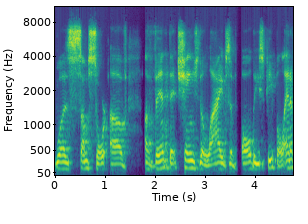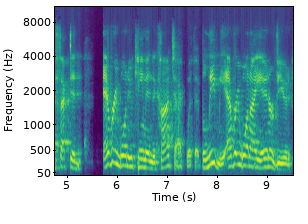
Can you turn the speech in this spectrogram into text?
was some sort of event that changed the lives of all these people and affected everyone who came into contact with it believe me everyone i interviewed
